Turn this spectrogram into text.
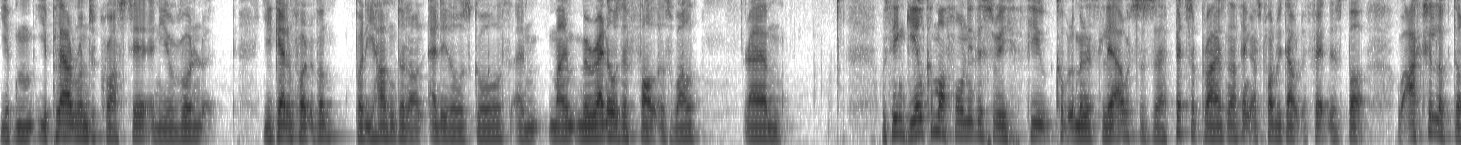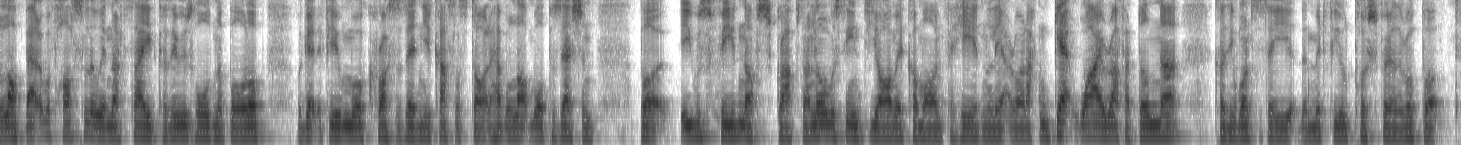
You, your player runs across you and you run you get in front of him, but he hasn't done on any of those goals. And my, Merino's at fault as well. Um, We've seen Gayle come off only this week, a few couple of minutes later, which is a bit surprising. I think that's probably down to fitness, but we actually looked a lot better with Joselu in that side because he was holding the ball up. We get a few more crosses in. Newcastle starting to have a lot more possession, but he was feeding off scraps. I know we're seeing Diame come on for Hayden later on. I can get why Rafa done that because he wants to see the midfield push further up, but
